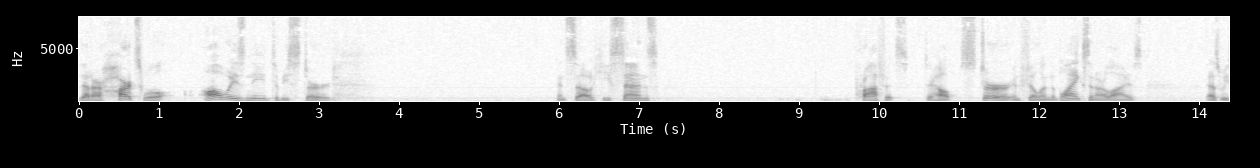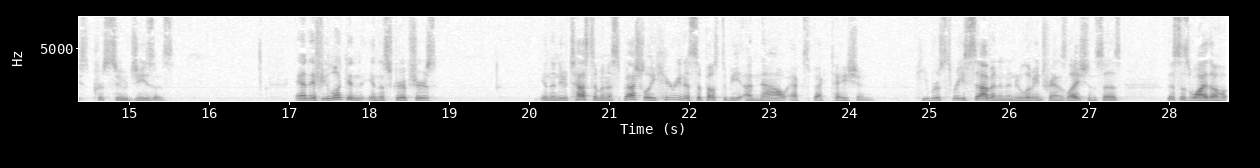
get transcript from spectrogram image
that our hearts will always need to be stirred. And so He sends prophets to help stir and fill in the blanks in our lives as we pursue Jesus. And if you look in, in the scriptures, in the New Testament especially, hearing is supposed to be a now expectation. Hebrews 3 7 in the New Living Translation says, this is, why the,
